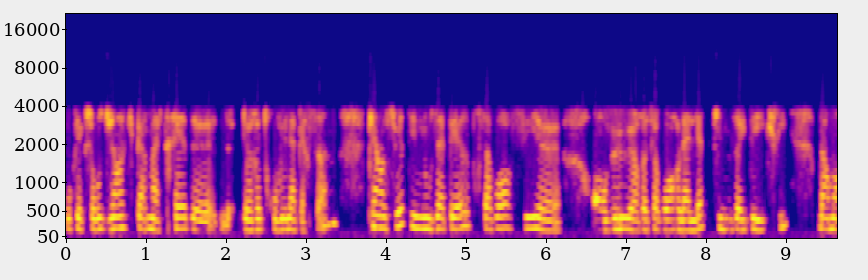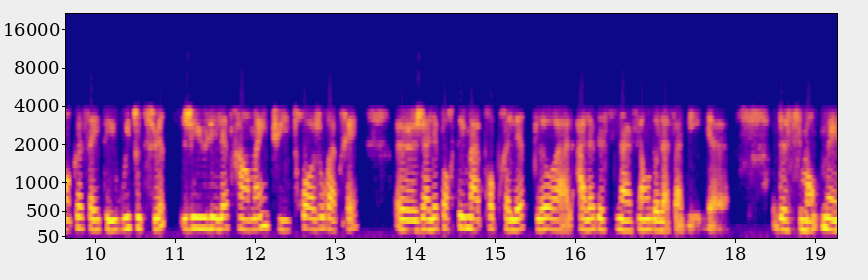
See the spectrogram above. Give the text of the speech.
ou quelque chose du genre qui permettrait de, de, retrouver la personne. Puis ensuite, ils nous appellent pour savoir si euh, on veut euh, recevoir la lettre qui nous a été écrite. Dans mon cas, ça a été oui tout de suite. J'ai eu les lettres en main, puis trois jours après, euh, j'allais porter ma propre lettre là, à, à la destination de la famille euh, de Simon, mais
